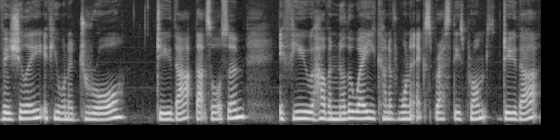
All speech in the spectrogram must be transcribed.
visually, if you want to draw, do that. That's awesome. If you have another way you kind of want to express these prompts, do that.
